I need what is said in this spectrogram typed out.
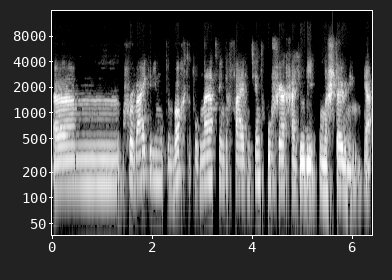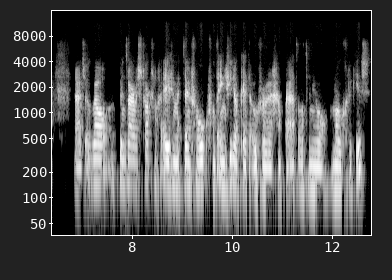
Um, voor wijken die moeten wachten tot na 2025, hoe ver gaat jullie ondersteuning? Ja, nou, het is ook wel een punt waar we straks nog even met Teun van Hoek van het Energieloket over gaan praten, wat er nu al mogelijk is.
